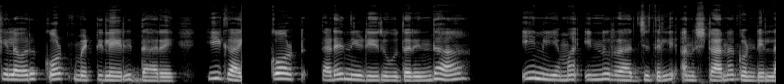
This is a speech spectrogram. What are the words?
ಕೆಲವರು ಕೋರ್ಟ್ ಮೆಟ್ಟಿಲೇರಿದ್ದಾರೆ. ಹೀಗಾಗಿ ಕೋರ್ಟ್ ತಡೆ ನೀಡಿರುವುದರಿಂದ ಈ ನಿಯಮ ಇನ್ನೂ ರಾಜ್ಯದಲ್ಲಿ ಅನುಷ್ಠಾನಗೊಂಡಿಲ್ಲ.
